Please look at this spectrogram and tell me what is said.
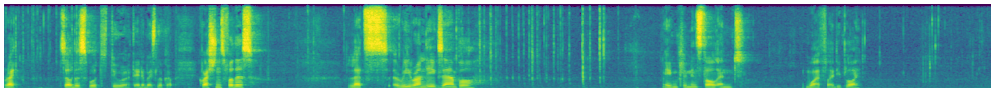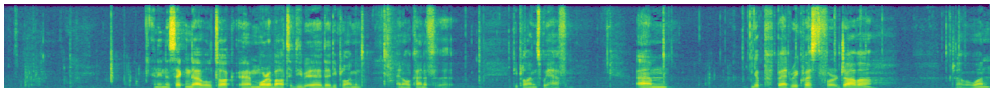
Right? So this would do a database lookup. Questions for this? Let's rerun the example. Maven clean install and Wi-Fi deploy. And in a second, I will talk uh, more about the, de uh, the, deployment and all kind of uh, deployments we have. Um, yep, bad request for Java, Java 1,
